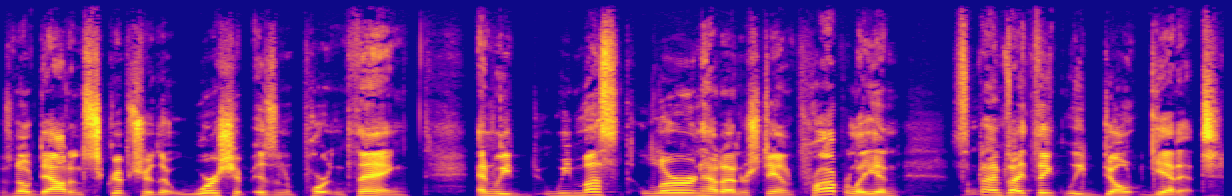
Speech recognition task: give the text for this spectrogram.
There's no doubt in Scripture that worship is an important thing, and we, we must learn how to understand it properly. And sometimes I think we don't get it.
